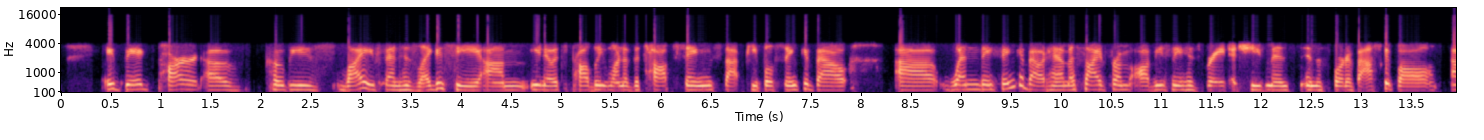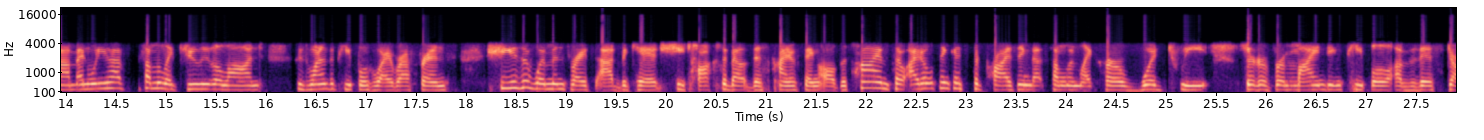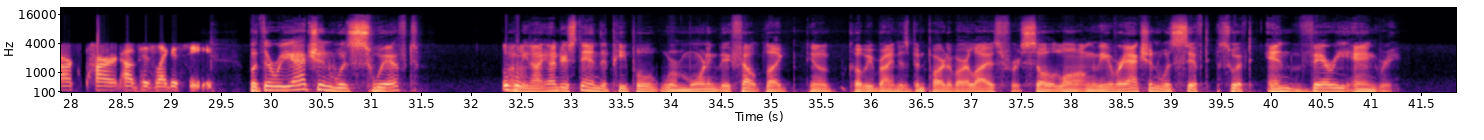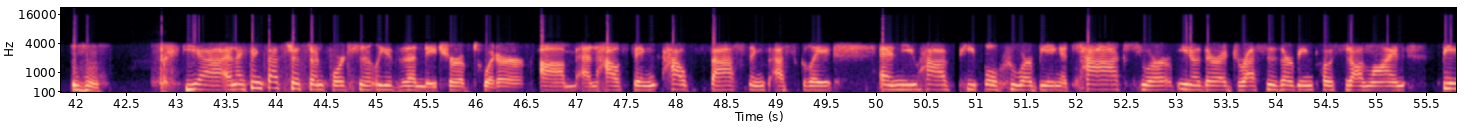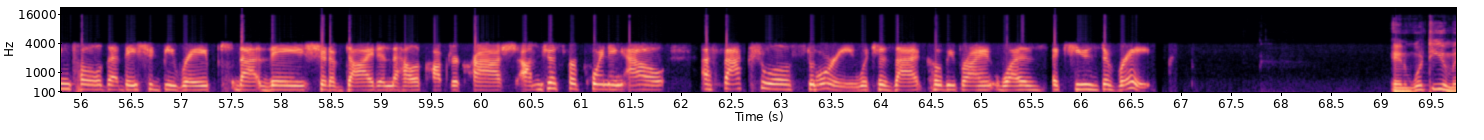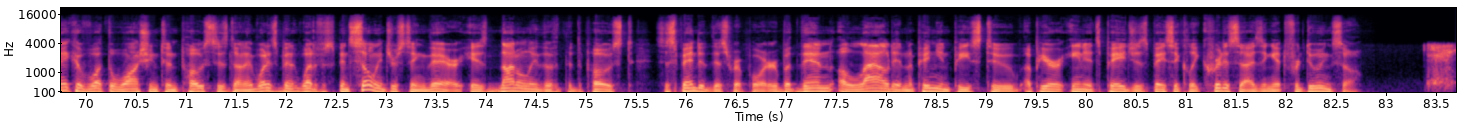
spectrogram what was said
a big part of Kobe's life and his legacy. Um, you know, it's probably one of the top things that people think about uh, when they think about him, aside from obviously his great achievements in the sport of basketball. Um, and when you have someone like Julie Lalonde, who's one of the people who I reference, she's a women's rights advocate. She talks about this kind of thing all the time. So I don't think it's surprising that someone like her would tweet, sort of reminding people of this dark part of his legacy. But the reaction was swift. Mm-hmm. I mean, I understand that people were mourning. They felt like, you know, Kobe Bryant has been part of our lives for so long. The reaction was swift, swift and very angry. Mm-hmm. Yeah, and I think that's just unfortunately the nature of Twitter um, and how thing how fast things escalate. And you have people who are being attacked, who are you know their addresses are being posted online, being told that they should be raped, that they should have died in the helicopter crash, um, just for pointing out a factual story, which is that Kobe Bryant was accused of rape. And what do you make of what the Washington Post has done? And what has been what has been so interesting there is not only the, the, the Post suspended this reporter, but then allowed an opinion piece to appear in its pages, basically criticizing it for doing so.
